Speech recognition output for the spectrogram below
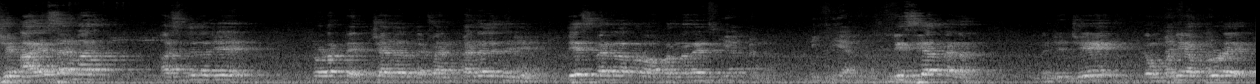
जे आय एस आय मार्क असलेलं जे प्रोडक्ट आहे चॅनल पॅनल आहे त्याचे. तेच पॅनल आपण वापरणार आहे. डीसीआर पॅनल म्हणजे जे कंपनी अप्रूव्ड आहे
